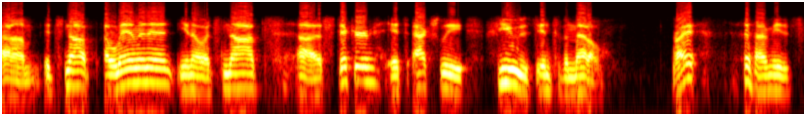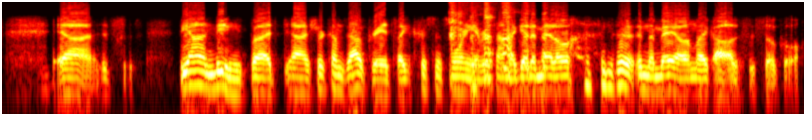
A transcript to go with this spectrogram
um, it's not a laminate, you know, it's not uh, a sticker. It's actually fused into the metal, right? I mean, it's uh, it's beyond me, but uh, sure comes out great. It's like Christmas morning every time I get a medal in the mail. I'm like, oh, this is so cool.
